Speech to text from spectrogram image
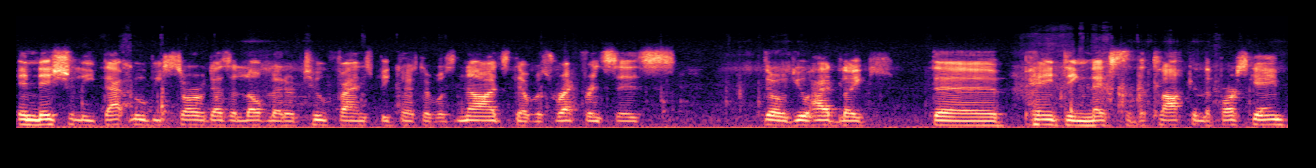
initially that movie served as a love letter to fans because there was nods, there was references, though you had like the painting next to the clock in the first game.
